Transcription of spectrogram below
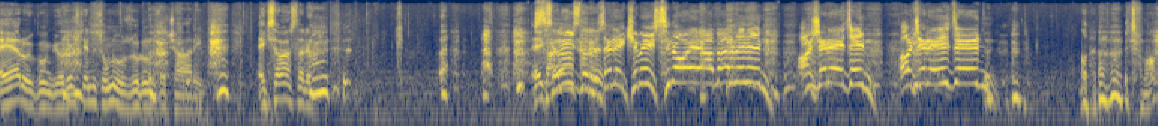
Eğer uygun görürseniz onu huzurunuza çağırayım. Ekselansları. Ekselansları. Sayın kimi Sino'ya haber verin. Acele edin. Acele edin. tamam.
